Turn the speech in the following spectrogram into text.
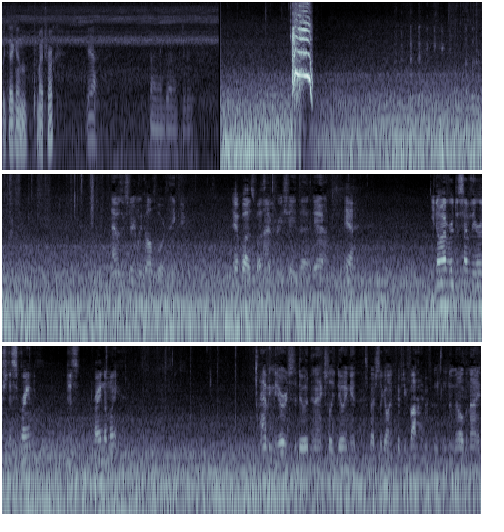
We taking my truck? Yeah. That was extremely called for. Thank you. It was, I wasn't it? appreciate that. Yeah. Yeah. You don't ever just have the urge to scream? Just randomly? Having the urge to do it and actually doing it, especially going 55 in the middle of the night,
